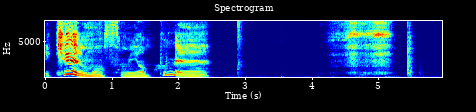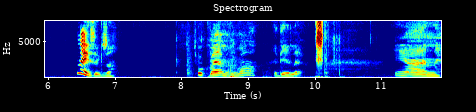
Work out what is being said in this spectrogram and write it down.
İki elmas mı ya? Bu ne? Neyse güzel. Çok beğenmedim ama hediyeler. Yani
